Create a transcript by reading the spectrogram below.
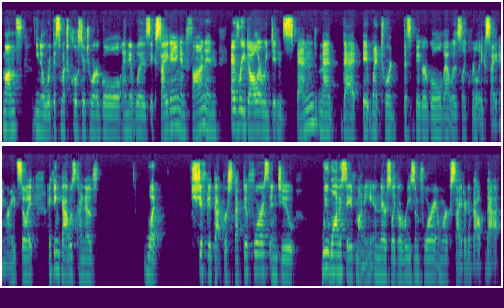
month. You know, we're this much closer to our goal. And it was exciting and fun. And every dollar we didn't spend meant that it went toward this bigger goal that was like really exciting. Right. So I, I think that was kind of what shifted that perspective for us into we want to save money and there's like a reason for it and we're excited about that.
